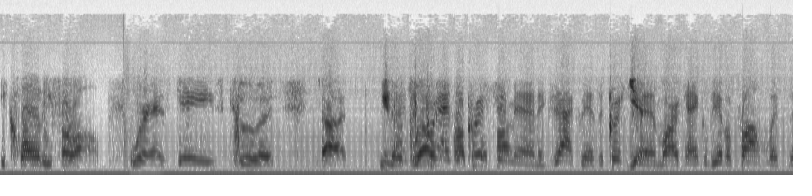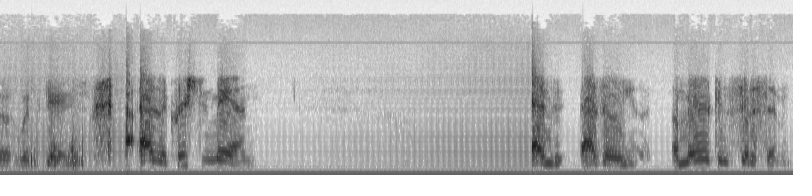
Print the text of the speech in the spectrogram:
equality for all. Whereas gays could, uh, you know, As a, dwell Chri- with as a Christian partners. man, exactly. As a Christian Yeah. man, Mark Henkel, do you have a problem with the, with gays? As a Christian man and as a American citizen,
